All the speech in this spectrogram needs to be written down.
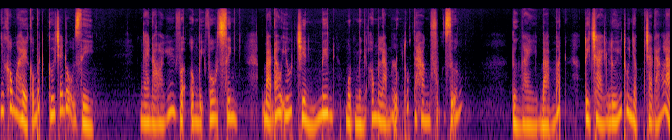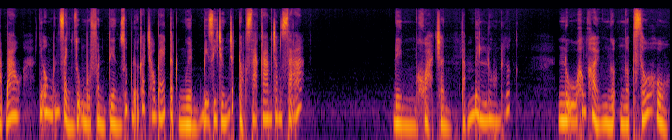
nhưng không hề có bất cứ chế độ gì. Nghe nói vợ ông bị vô sinh, bà đau yếu triền miên, một mình ông làm lụng thuốc thang phụng dưỡng. Từ ngày bà mất, tuy trải lưới thu nhập chả đáng là bao, nhưng ông vẫn dành dụng một phần tiền giúp đỡ các cháu bé tật nguyền bị di chứng chất độc da cam trong xã. Đêm khỏa trần tắm bên lưu nước. Nụ không khỏi ngượng ngập xấu hổ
